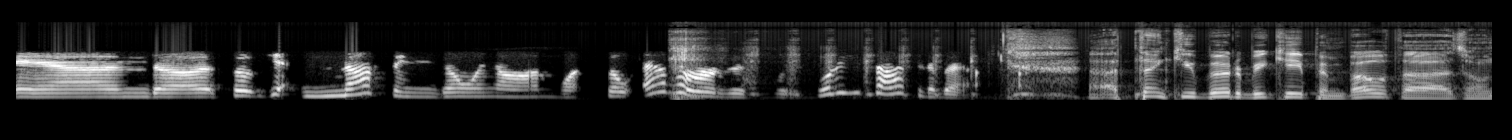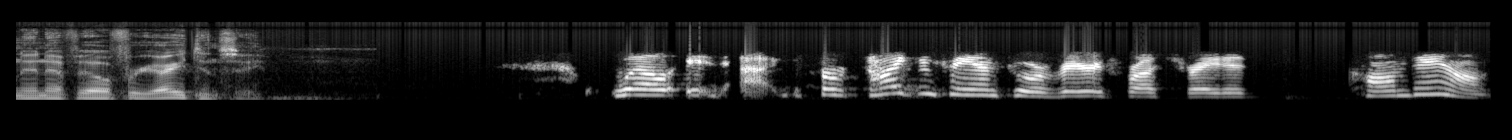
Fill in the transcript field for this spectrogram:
And uh, so, yeah, nothing going on whatsoever this week. What are you talking about? I think you better be keeping both eyes on NFL free agency. Well, it, uh, for Titan fans who are very frustrated, calm down.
